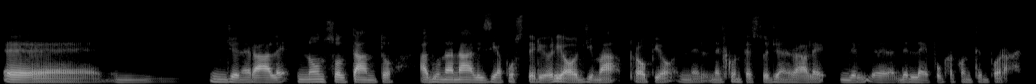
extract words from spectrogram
eh, in generale, non soltanto ad un'analisi a posteriori oggi, ma proprio nel, nel contesto generale del, eh, dell'epoca contemporanea.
